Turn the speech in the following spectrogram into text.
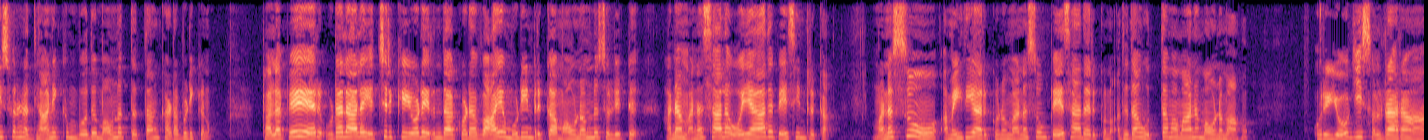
ஈஸ்வரனை தியானிக்கும் போது மௌனத்தை தான் கடைபிடிக்கணும். பல பேர் உடலால் எச்சரிக்கையோடு இருந்தால் கூட வாயை மூடின்னு இருக்கா மௌனம்னு சொல்லிட்டு. ஆனால் மனசால் ஓயாத பேசின்னு இருக்கா மனசும் அமைதியாக இருக்கணும் மனசும் பேசாத இருக்கணும். அதுதான் உத்தமமான மௌனமாகும். ஒரு யோகி சொல்கிறாராம்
